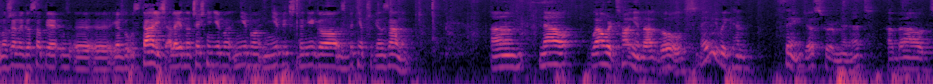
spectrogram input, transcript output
możemy go sobie e, e, jakby ustalić, ale jednocześnie nie, nie, nie być do niego zbytnio przywiązanym. Um, now, while we're talking about goals, maybe we can think just for a minute about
